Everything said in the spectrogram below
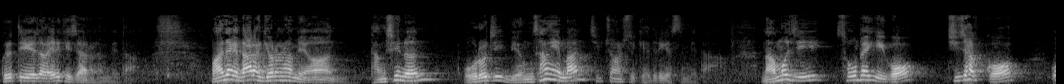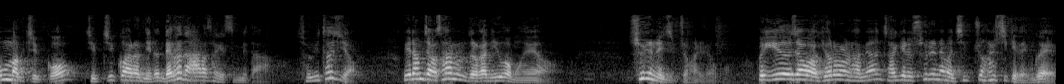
그랬더니 여자가 이렇게 제안을 합니다. 만약에 나랑 결혼하면 당신은 오로지 명상에만 집중할 수 있게 해드리겠습니다. 나머지 소맥이고 쥐 잡고 음악 짓고 집 짓고 하는 일은 내가 다 알아서 하겠습니다. 솔깃하지요. 이 남자가 산으로 들어간 이유가 뭐예요? 수련에 집중하려고. 이 여자와 결혼을 하면 자기를 수련에만 집중할 수 있게 된 거예요.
